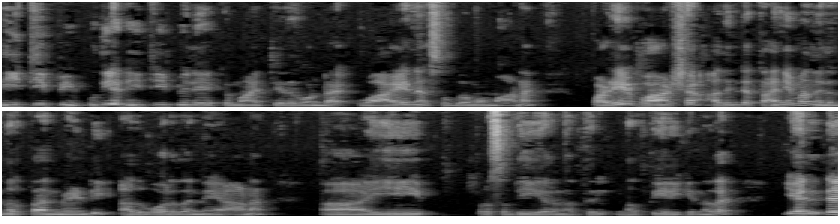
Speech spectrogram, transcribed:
ഡി ടി പി പുതിയ ഡി ടി പിയിലേക്ക് മാറ്റിയത് കൊണ്ട് വായന സുഗമമാണ്. പഴയ ഭാഷ അതിന്റെ തനിമ നിലനിർത്താൻ വേണ്ടി അതുപോലെ തന്നെയാണ് ഈ പ്രസിദ്ധീകരണത്തിൽ നിർത്തിയിരിക്കുന്നത്. എന്റെ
